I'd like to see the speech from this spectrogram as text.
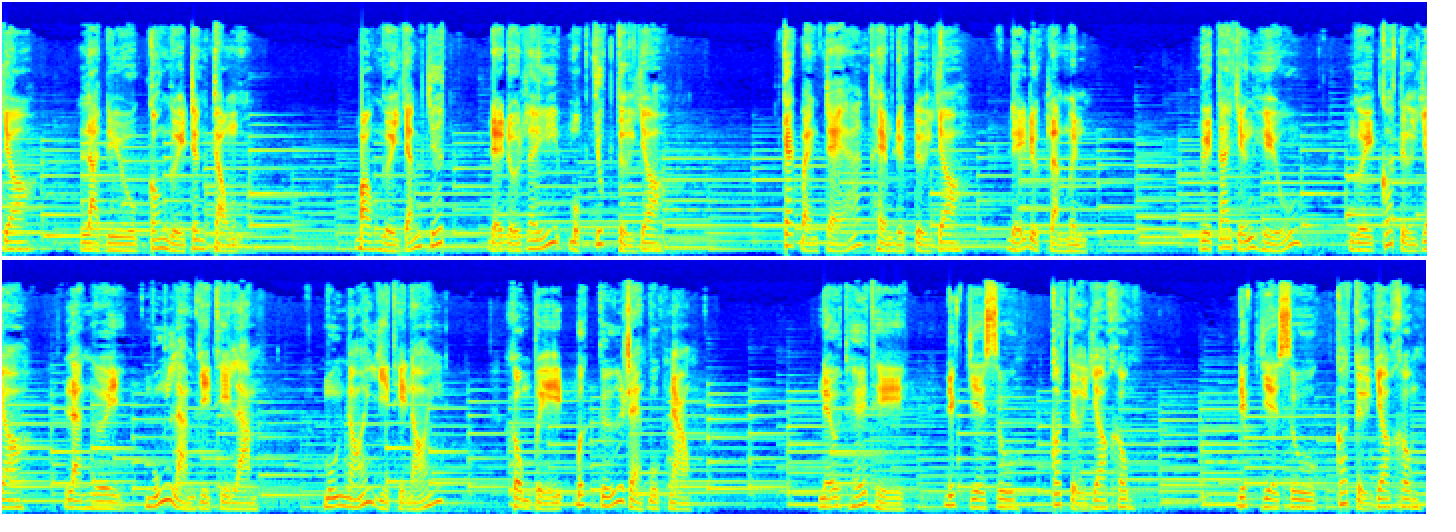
Do là điều con người trân trọng. Bao người dám chết để đổi lấy một chút tự do. Các bạn trẻ thèm được tự do để được làm mình. Người ta vẫn hiểu người có tự do là người muốn làm gì thì làm, muốn nói gì thì nói, không bị bất cứ ràng buộc nào. Nếu thế thì đức giêsu có tự do không? Đức giêsu có tự do không?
